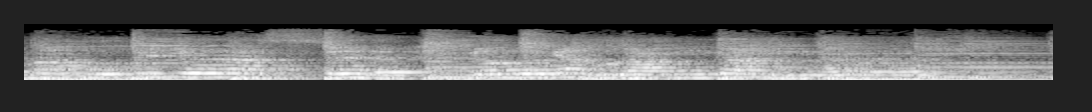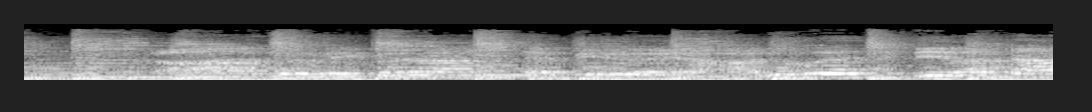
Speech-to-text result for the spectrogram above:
මඟු විතරස්සන නොගැහුරක් ගන්න ආදරේ කරන්න පෙරය හලුව දෙවතා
